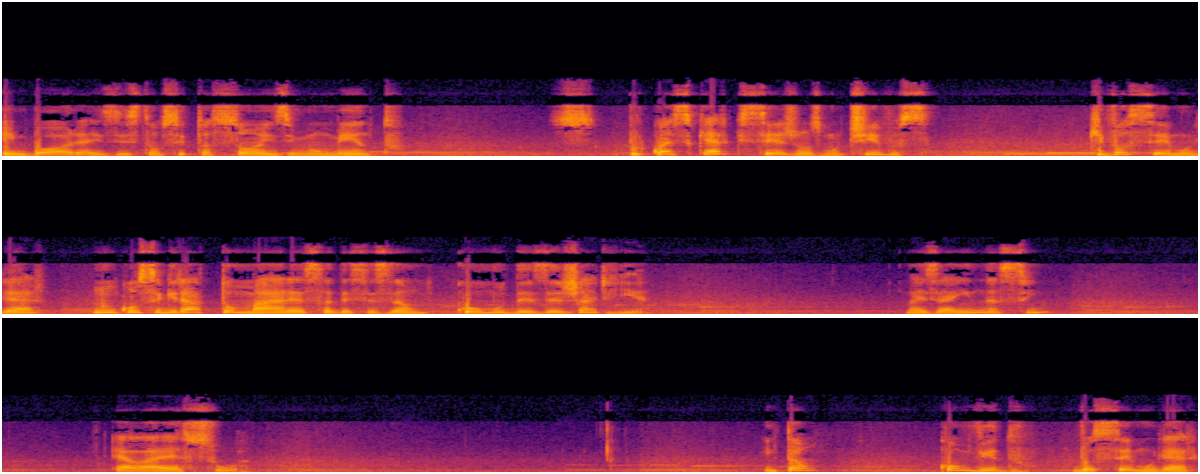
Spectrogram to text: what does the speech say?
Embora existam situações e momentos, por quaisquer que sejam os motivos, que você, mulher, não conseguirá tomar essa decisão como desejaria. Mas ainda assim, ela é sua. Então, convido você, mulher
